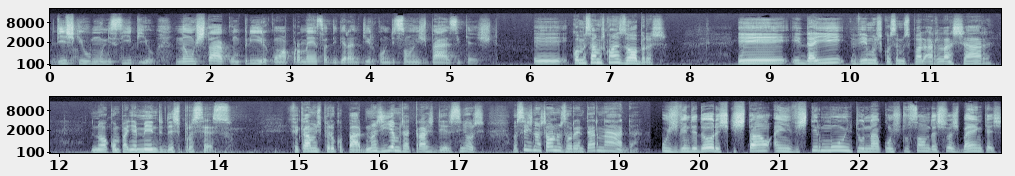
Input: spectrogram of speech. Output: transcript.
diz que o município não está a cumprir com a promessa de garantir condições básicas. E começamos com as obras e, e daí vimos que o Conselho Municipal a relanchar no acompanhamento desse processo. Ficámos preocupados. Nós íamos atrás deles. Senhores, vocês não estão a nos orientar nada. Os vendedores que estão a investir muito na construção das suas bancas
